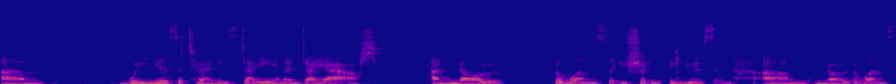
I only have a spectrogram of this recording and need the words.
Um, we use attorneys day in and day out and know the ones that you shouldn't be using. Um, know the ones,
